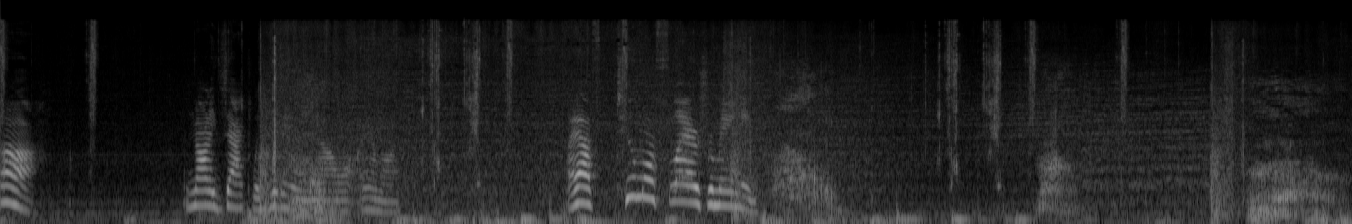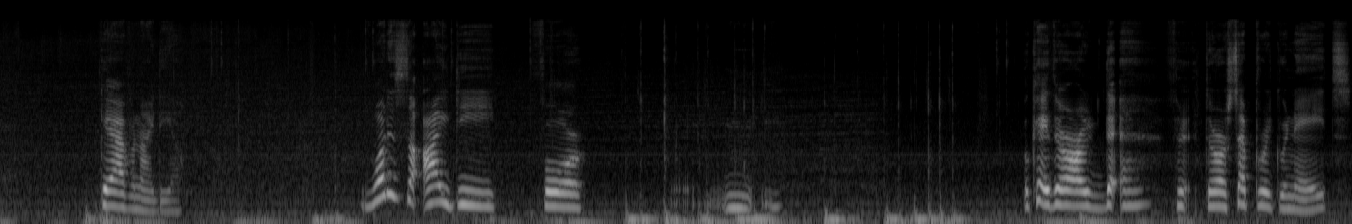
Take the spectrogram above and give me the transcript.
Ah. I'm not exactly hitting him now, am I? I have two more flares remaining. Okay, I have an idea. What is the ID for Okay, there are there are separate grenades.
